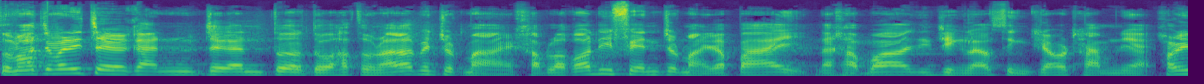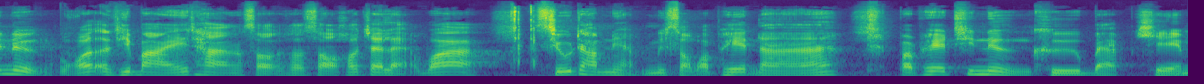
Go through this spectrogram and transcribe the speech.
ส่วนมากจะไม่ได้เจอกันเจอกันตัวต่อตัวครับส่วนมากก็เป็นจดหมายครับเราก็ดีเฟนต์จดหมายกลับไปนะครับว่าจริงๆแล้วสิ่งที่เราทำเนี่ยข้อที่หนึ่งผมก็อธิบายให้ทางสสสเข้าใจแหละว่าซิ้วดำเนี่ยมี 2 ประเภทนะ ประเภททีหนึ่1 คือแบบเค็ม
